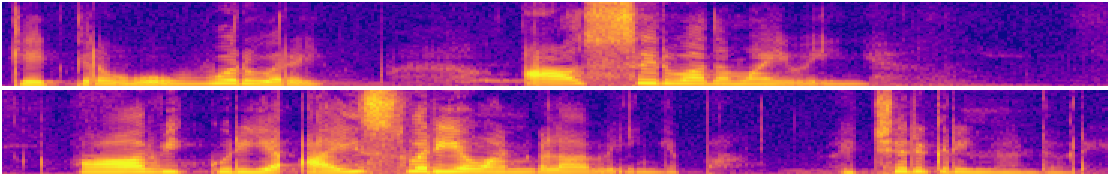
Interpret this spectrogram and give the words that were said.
கேட்கிற ஒவ்வொருவரையும் ஆசீர்வாதமாய் வைங்க. ஆவிக்குரிய ஐஸ்வர்யவான்களாக வைங்கப்பா வச்சிருக்கிறீங்க ஆண்டவரே.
